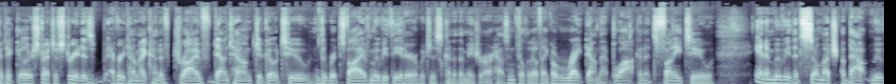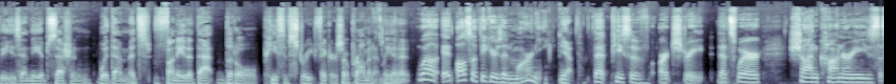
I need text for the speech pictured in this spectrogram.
particular stretch of street is every time I kind of drive downtown to go to the Ritz Five movie theater, which is kind of the major art house in Philadelphia. I go right down that block, and it's funny too. In a movie that's so much about movies and the obsession with them, it's funny that that little piece of street figures so prominently in it. Well, it also figures in Marnie. Yep. That piece of Arch Street. That's yeah. where Sean Connery's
